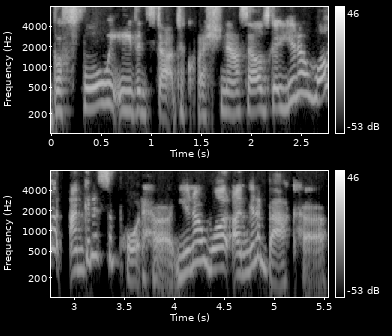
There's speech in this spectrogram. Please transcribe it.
before we even start to question ourselves, go, you know what? I'm going to support her. You know what? I'm going to back her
